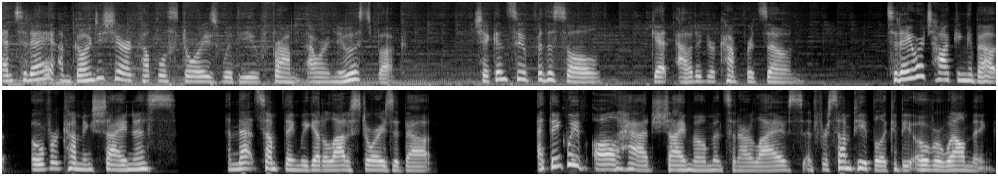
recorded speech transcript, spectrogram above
And today I'm going to share a couple of stories with you from our newest book, Chicken Soup for the Soul Get Out of Your Comfort Zone. Today we're talking about overcoming shyness, and that's something we get a lot of stories about. I think we've all had shy moments in our lives, and for some people, it can be overwhelming.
